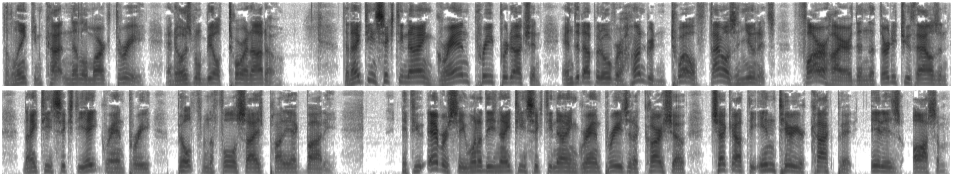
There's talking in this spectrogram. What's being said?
the Lincoln Continental Mark III, and Oldsmobile Toronado. The 1969 Grand Prix production ended up at over 112,000 units, far higher than the 32,000 1968 Grand Prix built from the full size Pontiac body. If you ever see one of these 1969 Grand Prix at a car show, check out the interior cockpit. It is awesome.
